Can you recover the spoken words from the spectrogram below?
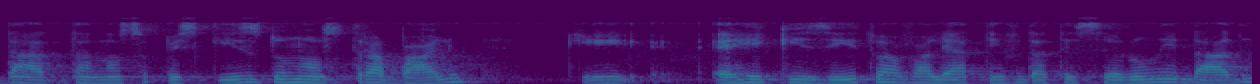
da, da nossa pesquisa, do nosso trabalho, que é requisito avaliativo da terceira unidade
